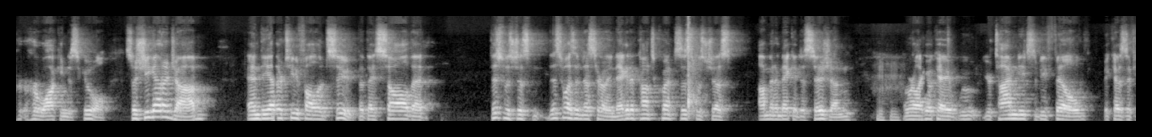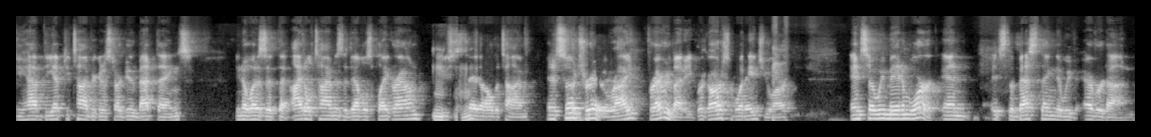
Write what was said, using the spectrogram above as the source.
her walking to school. So she got a job and the other two followed suit, but they saw that this was just, this wasn't necessarily a negative consequence. This was just, I'm going to make a decision. Mm-hmm. And we're like, okay, we, your time needs to be filled because if you have the empty time, you're going to start doing bad things. You know, what is it? The idle time is the devil's playground. Mm-hmm. We used to say that all the time. And it's so true, right? For everybody, regardless of what age you are. And so we made them work. And it's the best thing that we've ever done.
